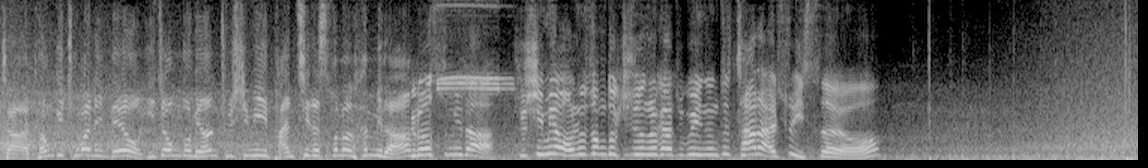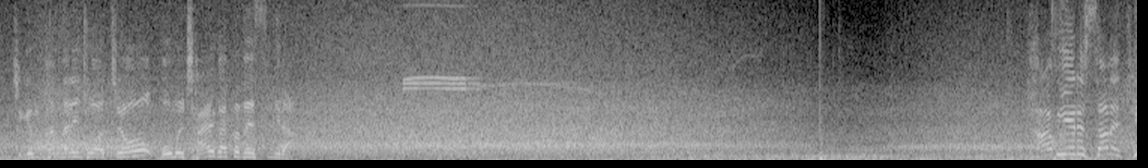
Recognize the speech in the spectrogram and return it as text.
자 경기 초반인데요 이 정도면 주심이 반칙을 선언합니다 그렇습니다. 주심이 어느 정도 기준을 가지고 있는지 잘 알 수 있어요. 지금 판단이 좋았죠 몸을 잘 갖다 댔습니다 하비에르 사네티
